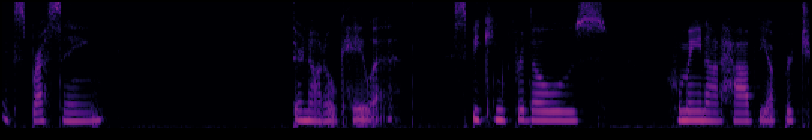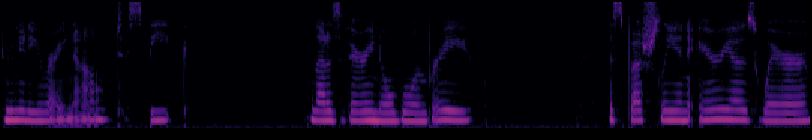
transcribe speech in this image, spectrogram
expressing they're not okay with, speaking for those who may not have the opportunity right now to speak that is very noble and brave, especially in areas where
